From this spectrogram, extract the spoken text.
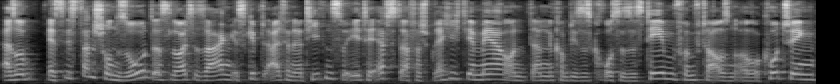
Also es ist dann schon so, dass Leute sagen, es gibt Alternativen zu ETFs, da verspreche ich dir mehr und dann kommt dieses große System, 5000 Euro Coaching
